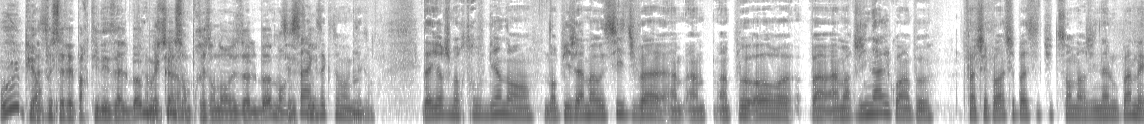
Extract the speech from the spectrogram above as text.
Oui, puis en fait, que- ça fait partie des albums Ah, mais aussi, ils sont présents dans les albums. C'est ça, effet. exactement. D'ailleurs, je me retrouve bien dans, dans Pyjama aussi, tu vois, un, un, un peu hors, euh, pas un marginal, quoi, un peu. Enfin, je sais pas, je sais pas si tu te sens marginal ou pas, mais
